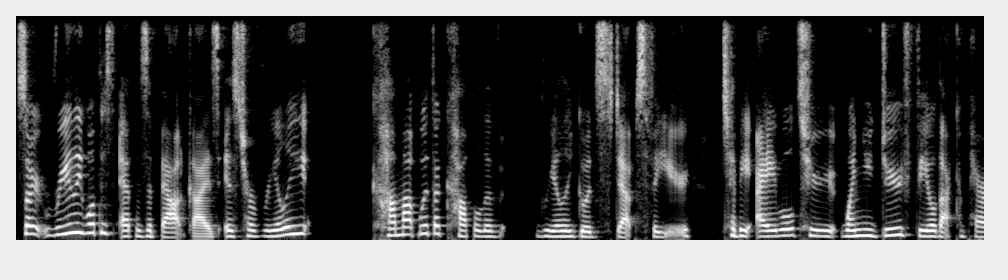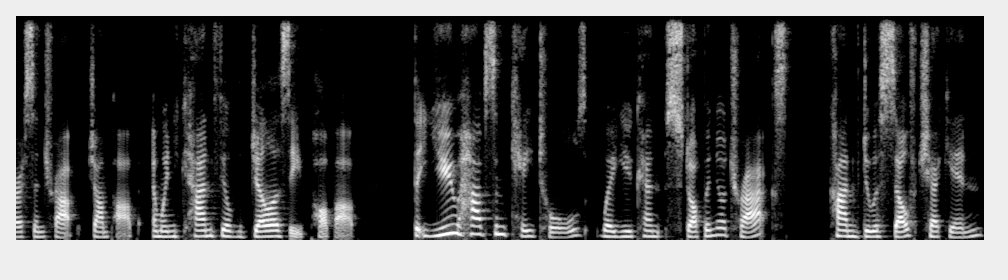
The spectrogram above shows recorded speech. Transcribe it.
So, really, what this ep is about, guys, is to really come up with a couple of really good steps for you to be able to, when you do feel that comparison trap jump up and when you can feel the jealousy pop up, that you have some key tools where you can stop in your tracks, kind of do a self check in,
